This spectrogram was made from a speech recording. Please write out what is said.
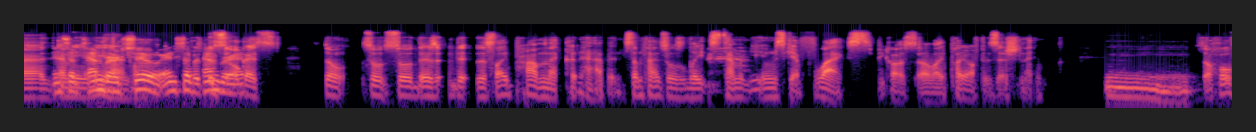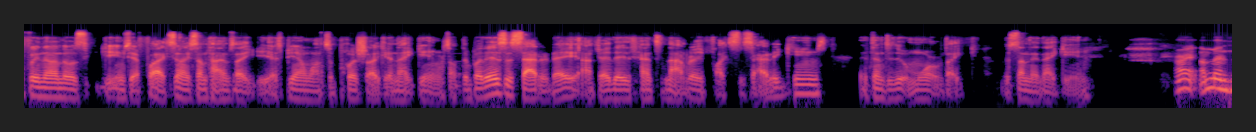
Uh, in I mean, September yeah, too? In But September, this, okay, so so so there's the, the slight problem that could happen. Sometimes those late September games get flexed because of like playoff positioning. Hmm. So hopefully none of those games get flexed. You know, like sometimes like ESPN wants to push like a night game or something, but it is a Saturday. I feel they tend to not really flex the Saturday games. They tend to do it more with like the Sunday night game. all right, I'm in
